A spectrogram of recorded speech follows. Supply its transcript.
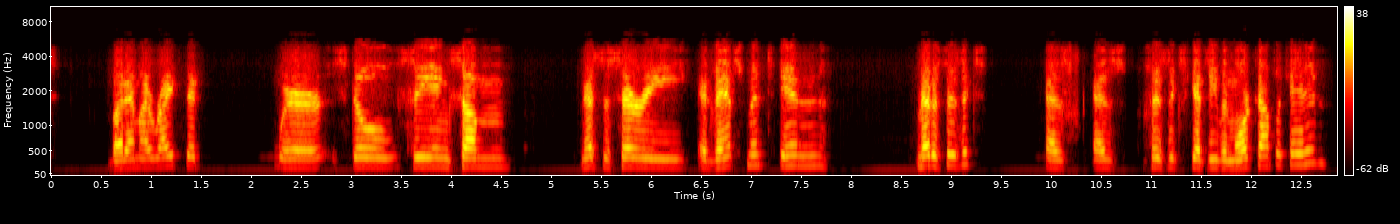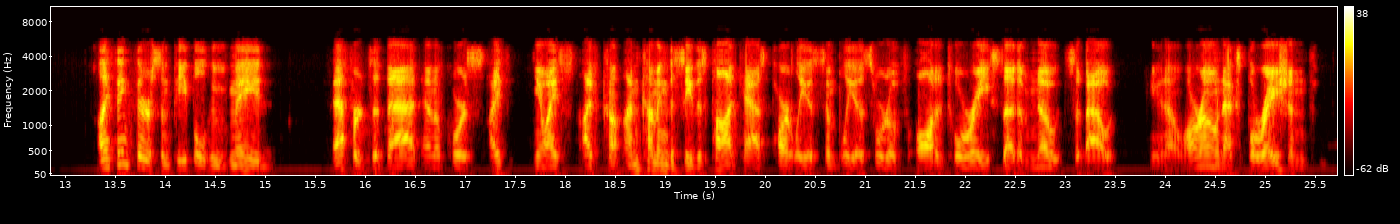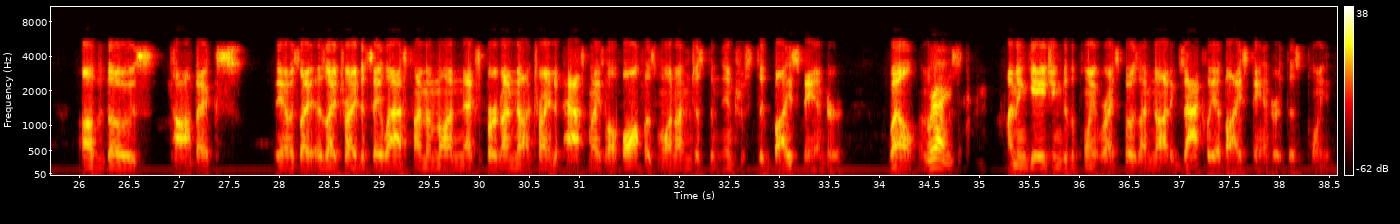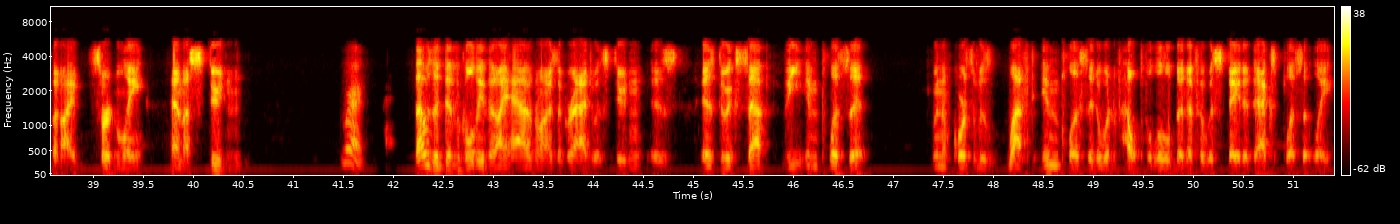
but am I right that we're still seeing some necessary advancement in metaphysics as as physics gets even more complicated? I think there are some people who've made efforts at that, and of course, I you know I I've come, I'm coming to see this podcast partly as simply a sort of auditory set of notes about you know our own exploration of those topics. You know, as I as I tried to say last time, I'm not an expert. I'm not trying to pass myself off as one. I'm just an interested bystander. Well, right. I'm engaging to the point where I suppose I'm not exactly a bystander at this point, but I certainly am a student. Right. That was a difficulty that I had when I was a graduate student is is to accept the implicit when of course it was left implicit, it would have helped a little bit if it was stated explicitly.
